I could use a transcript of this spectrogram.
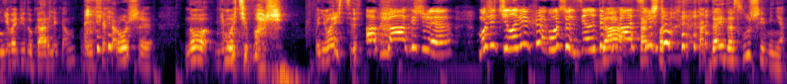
Не в обиду карликам. Вы все хорошие, но не мой типаж. Понимаете? А как же? Может, человек хороший, он сделает Да, операцию, так что... тогда и дослушай меня.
